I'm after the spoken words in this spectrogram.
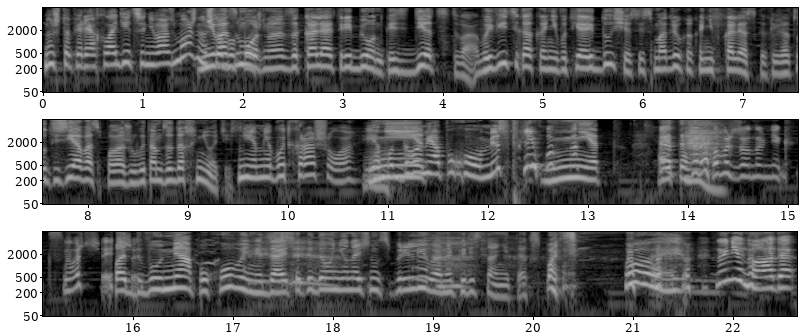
Ну что, переохладиться невозможно? чтобы Невозможно, надо закалять ребенка с детства. Вы видите, как они, вот я иду сейчас и смотрю, как они в колясках лежат. Вот если я вас положу, вы там задохнетесь. Не, мне будет хорошо. Я под Нет. двумя пуховыми сплю. Нет. Это она мне как сумасшедшая. под двумя пуховыми, да, это когда у нее начнутся приливы, она перестанет так спать. Ой, ну не надо.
